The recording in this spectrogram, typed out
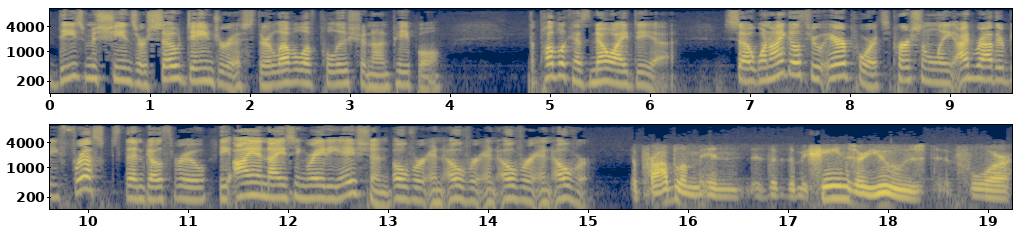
these machines are so dangerous, their level of pollution on people, the public has no idea. So when I go through airports, personally, I'd rather be frisked than go through the ionizing radiation over and over and over and over. The problem in the, the machines are used for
